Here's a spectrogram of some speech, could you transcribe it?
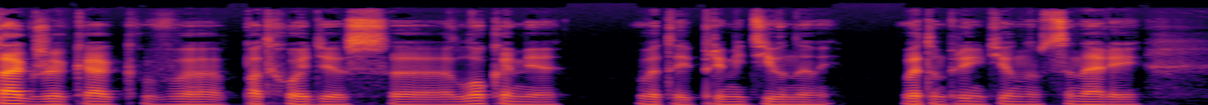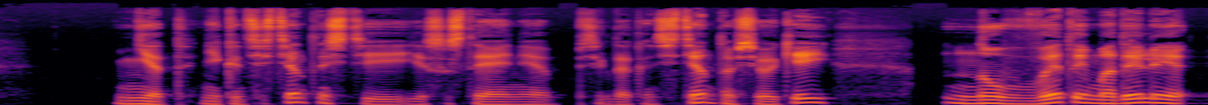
так же как в подходе с э, локами в этой примитивной, в этом примитивном сценарии, нет неконсистентности, и состояние всегда консистентно, все окей. Но в этой модели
